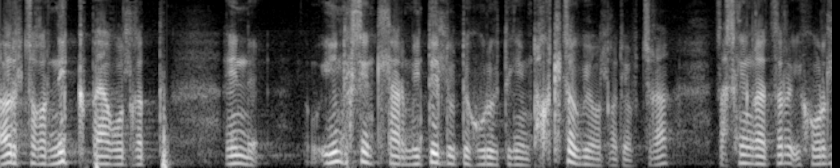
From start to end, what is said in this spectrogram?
ойролцоогоор нэг байгууллагад энэ индексийн талаар мэдээллүүдэд хүргэдэг ийм тогтолцоог бий болгоод явж байгаа. Засгийн газар их хурл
